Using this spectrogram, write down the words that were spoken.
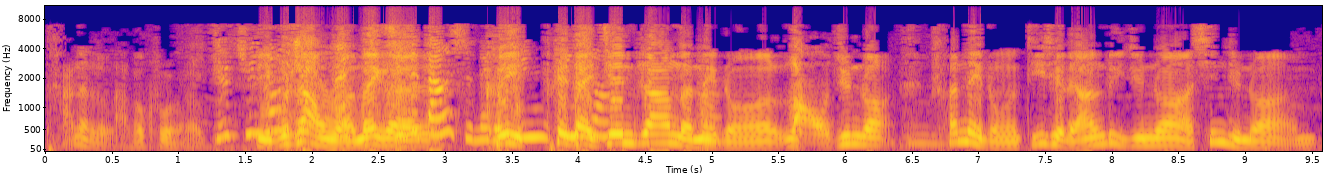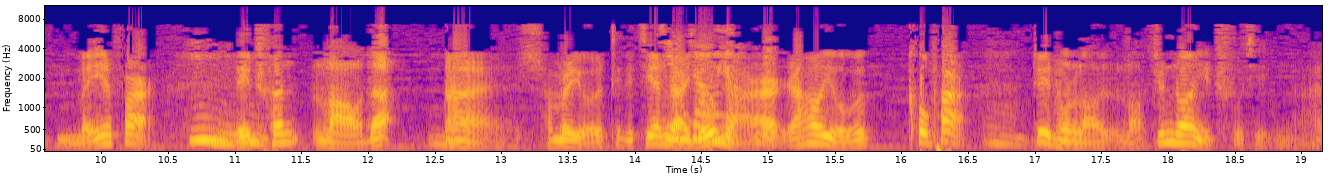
他那喇叭裤比不上我那个，其实当时那个可以佩戴肩章的那种老军装，穿那种的确良绿军装啊、新军装啊没范儿，嗯。得穿老的，哎，上面有这个肩带有眼儿，然后有个扣帕儿，嗯，这种老老军装一出去，那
